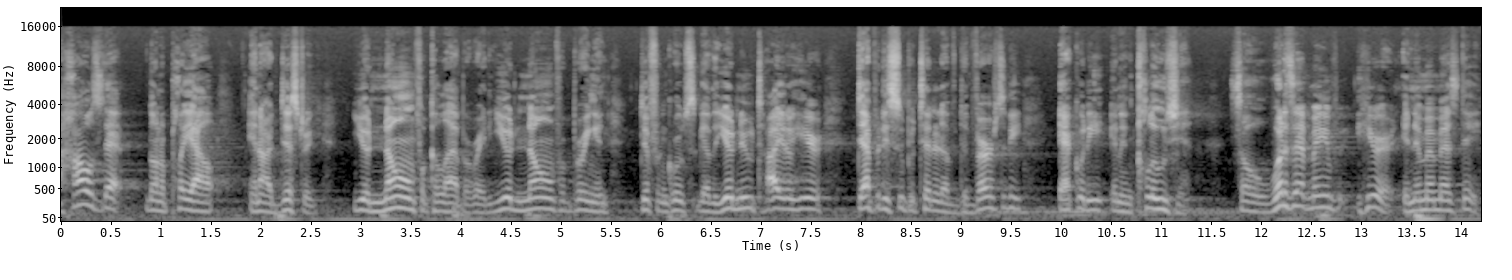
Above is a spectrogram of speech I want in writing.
how's that going to play out in our district? You're known for collaborating. You're known for bringing different groups together. Your new title here, Deputy Superintendent of Diversity, Equity, and Inclusion. So, what does that mean here in MMSD?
